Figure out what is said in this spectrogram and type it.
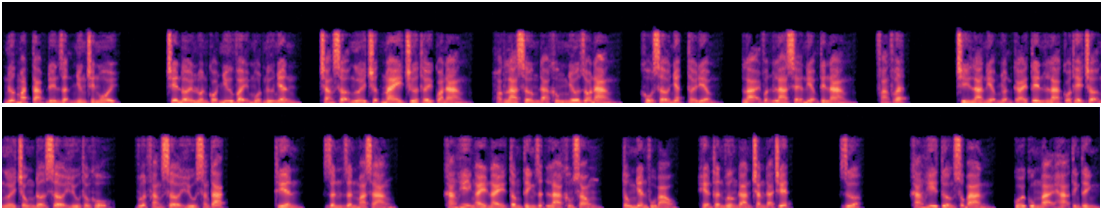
nước mắt tạp đến giận nhưng trên môi. Trên đời luôn có như vậy một nữ nhân, chẳng sợ ngươi trước nay chưa thấy qua nàng, hoặc là sớm đã không nhớ rõ nàng, khổ sở nhất thời điểm, lại vẫn là sẽ niệm tên nàng, phảng phất. Chỉ là niệm nhuận cái tên là có thể trợ ngươi chống đỡ sở hữu thống khổ, vớt phẳng sở hữu sáng tác. Thiên, dần dần mà sáng. Khang Hy ngày này tâm tình rất là không xong, tông nhân phủ báo, hiển thân vương đan chăn đã chết. Dựa. Khang Hy tưởng xúc bàn, cuối cùng lại hạ tính tình,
